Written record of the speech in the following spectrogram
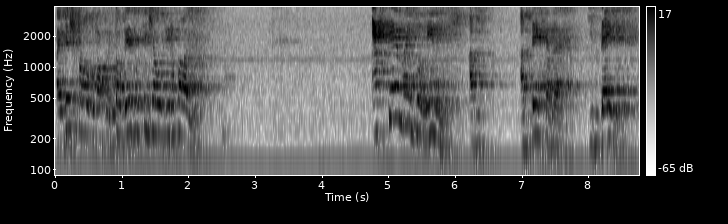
Mas deixa eu falar alguma coisa, talvez vocês já ouviram falar isso. Até mais ou menos a, a década de 10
